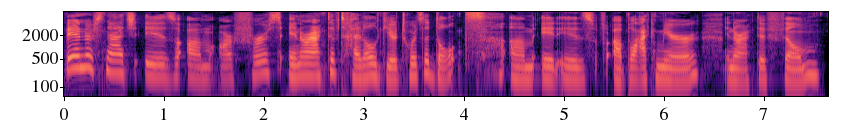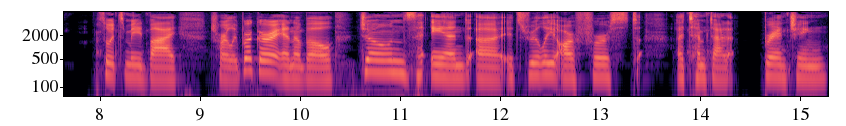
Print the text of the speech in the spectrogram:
Bandersnatch is um, our first interactive title geared towards adults. Um, it is a Black Mirror interactive film. So it's made by Charlie Brooker, Annabel Jones, and uh, it's really our first attempt at branching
